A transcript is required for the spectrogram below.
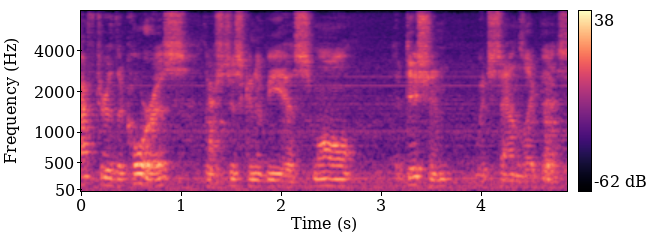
After the chorus, there's just going to be a small addition which sounds like this.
